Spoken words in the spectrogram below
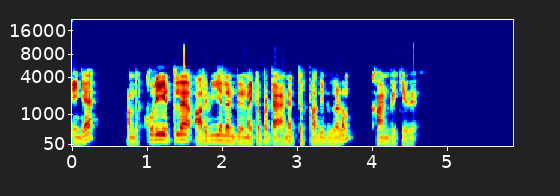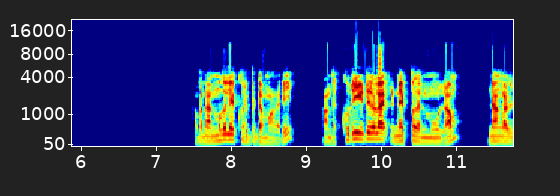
இங்க அந்த குறியீட்டுல அறிவியல் என்று இணைக்கப்பட்ட அனைத்து பதிவுகளும் காண்பிக்குது. அப்ப நான் முதலே குறிப்பிட்ட மாதிரி அந்த குறியீடுகளை இணைப்பதன் மூலம் நாங்கள்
